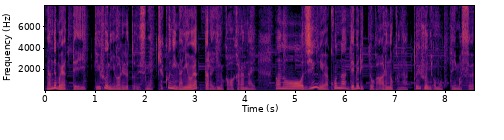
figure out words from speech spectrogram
何でもやっていいっていうふうに言われるとですね、逆に何をやったらいいのかわからない、あの自由にはこんなデメリットがあるのかなというふうに思っています。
